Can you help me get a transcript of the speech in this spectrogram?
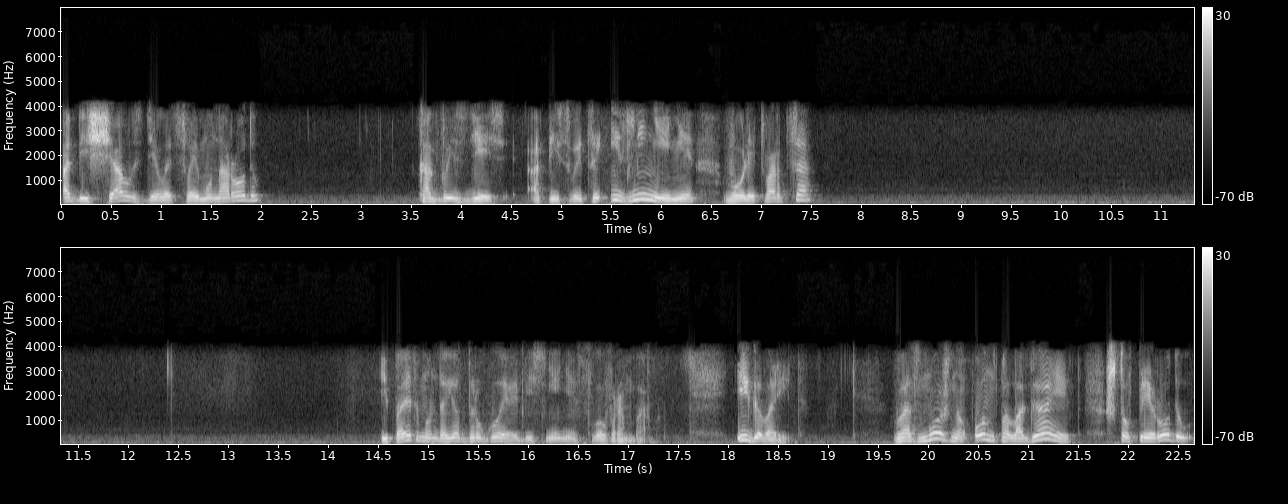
обещал сделать своему народу. Как бы здесь описывается изменение воли Творца. И поэтому он дает другое объяснение слов Рамбама. И говорит, возможно, он полагает, что в природу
